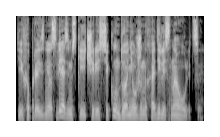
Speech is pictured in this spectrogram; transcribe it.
тихо произнес Вяземский, и через секунду они уже находились на улице.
